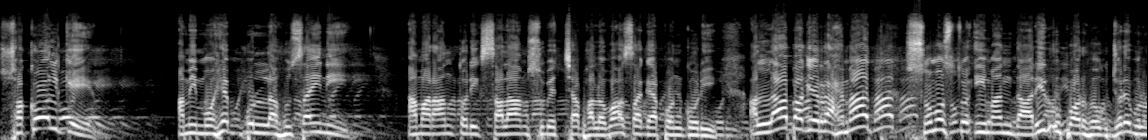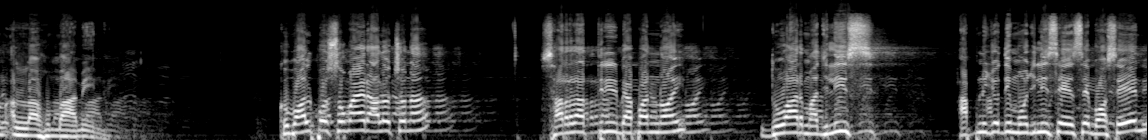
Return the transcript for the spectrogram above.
সকলকে আমি মোহেবুল্লাহ হুসাইনি আমার আন্তরিক সালাম, শুভেচ্ছা, ভালোবাসা জ্ঞাপন করি। আল্লাহ পাকের রহমাত সমস্ত ইমানদারির উপর হোক। জোরে বলুন আল্লাহ আমিন। খুব অল্প সময়ের আলোচনা। সারা রাত্রির ব্যাপার নয়। দোয়ার মাজলিস। আপনি যদি মজলিসে এসে বসেন,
